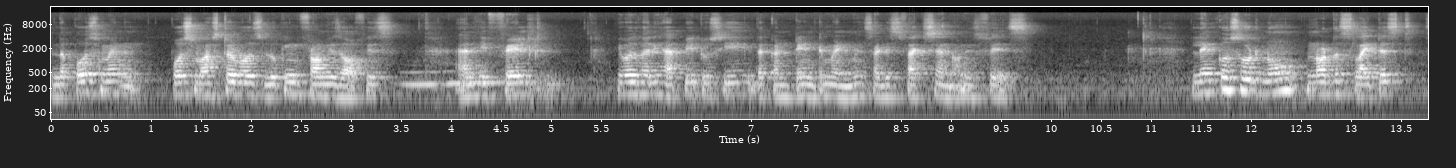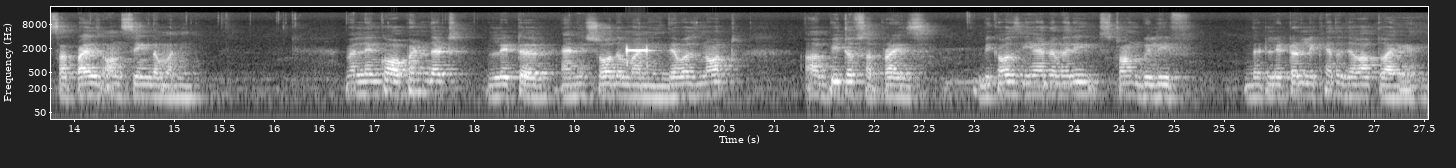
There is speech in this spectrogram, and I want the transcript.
And the postman postmaster was looking from his office and he felt he was very happy to see the contentment means satisfaction on his face. Lenko showed no not the slightest surprise on seeing the money. When Lenko opened that letter and he saw the money, there was not a bit of surprise because he had a very strong belief that letter लिखे तो जवाब तो आएगा ही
